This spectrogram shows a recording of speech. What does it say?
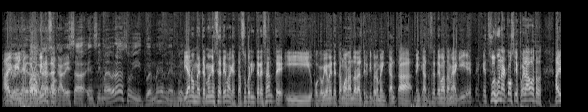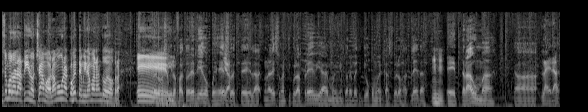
Ay, duerme Virgen. la- Pero la, mira, la eso- cabeza encima del brazo y duermes el nervio. un día nos metemos en ese tema que está súper interesante y porque obviamente estamos hablando de la artritis, pero me encanta, me encanta ese tema también. Aquí este, que surge una cosa y después la otra. Ahí somos los latinos, chamo. Hablamos de una cosa y terminamos hablando de otra. Eh, Pero sí, los factores de riesgo, pues eso, ya. este, la- una lesión articular previa, el movimiento repetitivo como en el caso de los atletas, Ujú. eh, trauma, ah, la edad.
